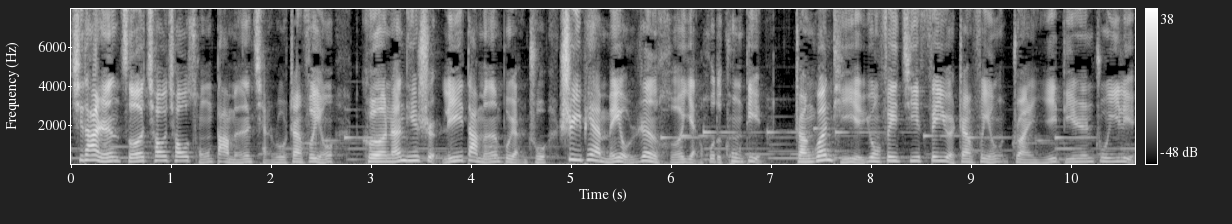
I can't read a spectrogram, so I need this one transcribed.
其他人则悄悄从大门潜入战俘营。可难题是，离大门不远处是一片没有任何掩护的空地。长官提议用飞机飞越战俘营，转移敌人注意力。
